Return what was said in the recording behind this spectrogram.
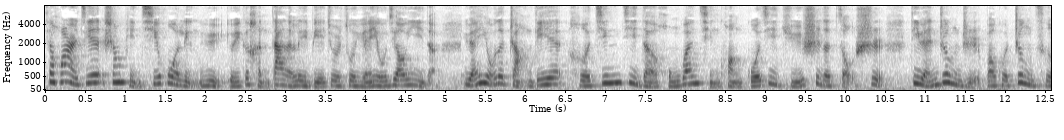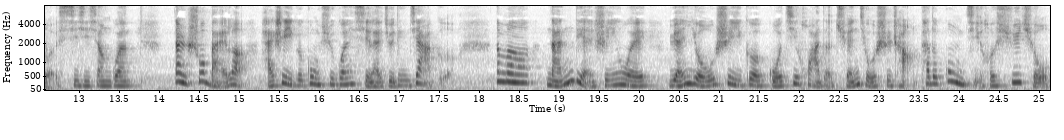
像华尔街。商品期货领域有一个很大的类别，就是做原油交易的。原油的涨跌和经济的宏观情况、国际局势的走势、地缘政治，包括政策息息相关。但是说白了，还是一个供需关系来决定价格。那么难点是因为原油是一个国际化的全球市场，它的供给和需求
